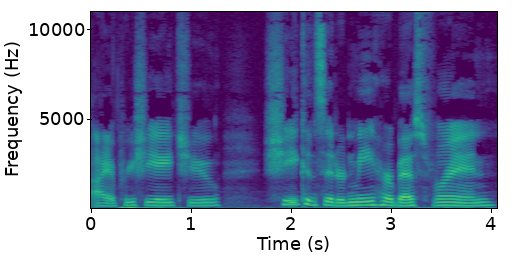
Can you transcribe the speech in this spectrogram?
I appreciate you. She considered me her best friend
